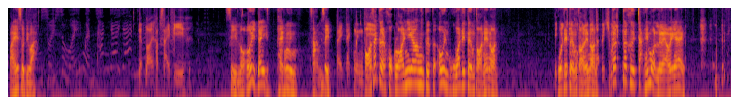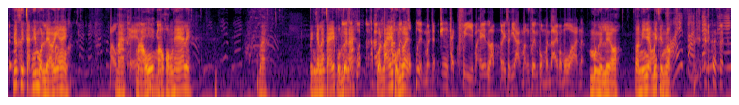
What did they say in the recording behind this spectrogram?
ไปให้สุดดิวะสวยๆเหมือนฉันเยอะแยะเรียบร้อยครับสายฟรีสี่ร้อยเอ้ย ได้อีกแพ็คหนึ่งสามสิบแต่อีกแพ็คหนึ่งอ๋อ ถ้าเกิดหกร้อยนี่ก็ต้องเติมโอ้ยกูว่าได้เติมต่อแน่นอนกูว่าได้เติมต่อแน่นอน ก็ก็คือจัดให้หมดเลยเอาง่ายๆก็คือจัดให้หมดเลยเอาง่ายๆเหมามาแท้เหมาเหมาของแท้เลย มา เป็นกำลังใจให้ผมด้วยนะ รู้สึาถ้ากดไลค์ให้ผมด้วย ถ้าครบหมื่นมันจะเด้งแพ็คฟรีมาให้รับอะไรสักอย่างบางเพื่อนผมมันได้มาเมื่อวานอะหมื่นเลยเหรอ ตอนนี้ยังไม่ถึงขหรออกให้ฝันเป็นจริง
